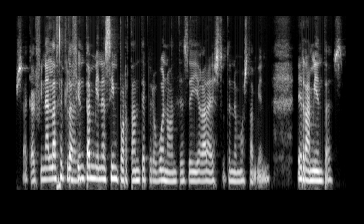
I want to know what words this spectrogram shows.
O sea que al final la aceptación también es importante, pero bueno, antes de llegar a esto tenemos también herramientas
